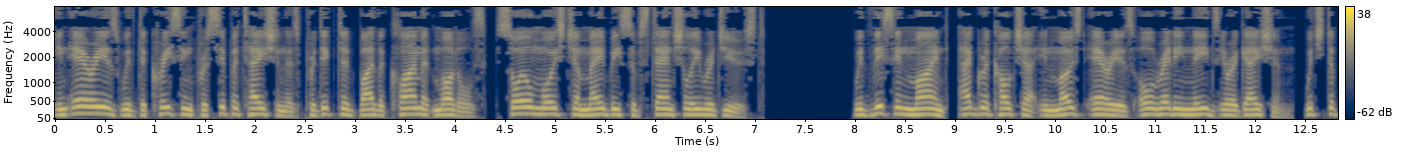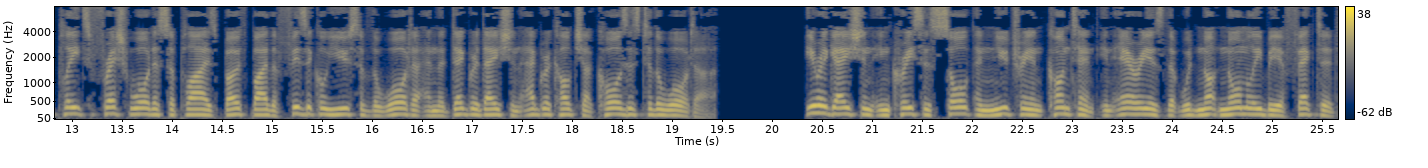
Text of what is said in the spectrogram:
In areas with decreasing precipitation as predicted by the climate models, soil moisture may be substantially reduced. With this in mind, agriculture in most areas already needs irrigation, which depletes fresh water supplies both by the physical use of the water and the degradation agriculture causes to the water. Irrigation increases salt and nutrient content in areas that would not normally be affected,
